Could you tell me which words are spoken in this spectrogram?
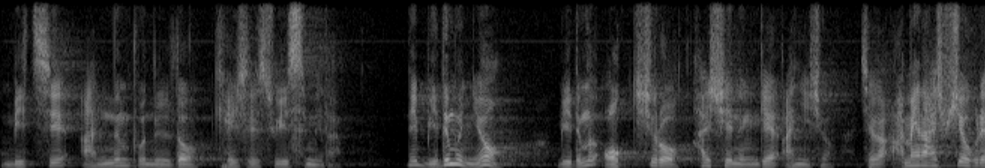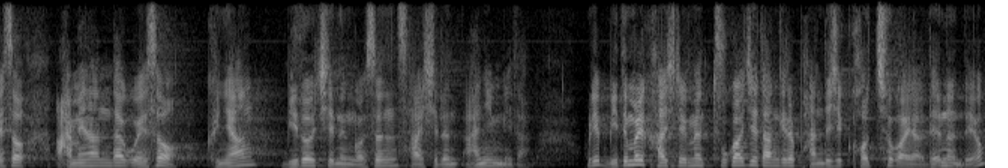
믿지 않는 분들도 계실 수 있습니다. 근데 믿음은요, 믿음은 억지로 하시는 게 아니죠. 제가 아멘 하십시오. 그래서 아멘 한다고 해서 그냥 믿어지는 것은 사실은 아닙니다. 우리가 믿음을 가지려면 두 가지 단계를 반드시 거쳐가야 되는데요.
